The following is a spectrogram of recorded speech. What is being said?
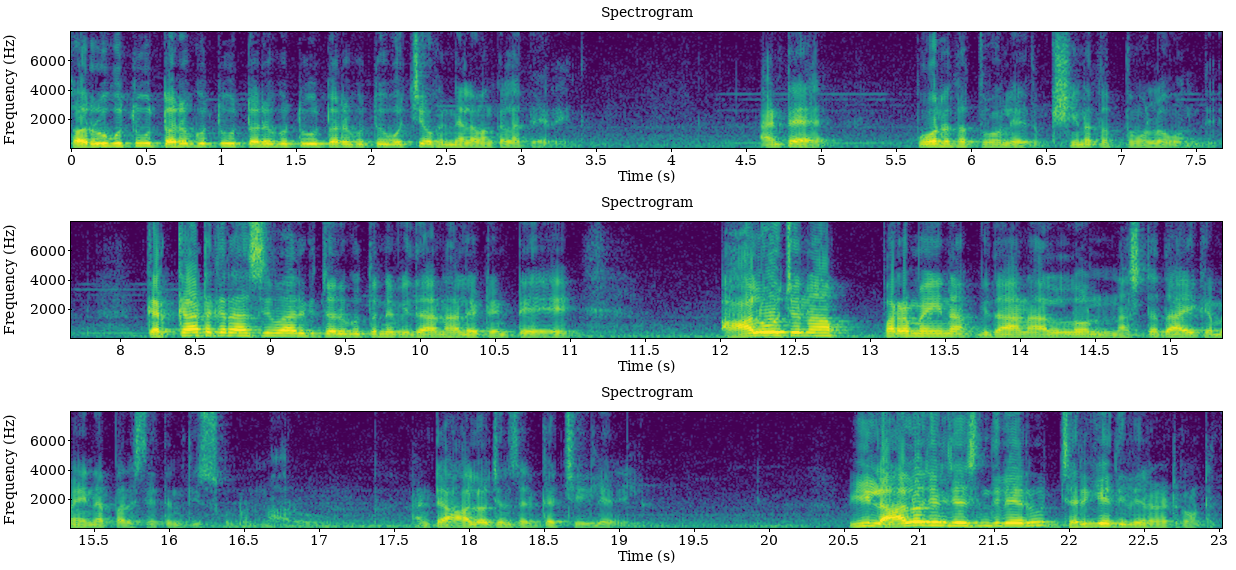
తరుగుతూ తరుగుతూ తరుగుతూ తరుగుతూ వచ్చి ఒక నెలవంకలా తయారైంది. అంటే పూర్ణతత్వం లేదు క్షీణతత్వంలో ఉంది. కర్కాటక రాశి వారికి జరుగుతున్న విధానాలు ఏంటంటే ఆలోచనాపరమైన విధానాల్లో నష్టదాయకమైన పరిస్థితిని తీసుకుంటున్నారు. అంటే ఆలోచన సరిగ్గా చేయలేరు వీళ్ళు. వీళ్ళు ఆలోచన చేసింది వేరు జరిగేది వేరు అన్నట్టుగా ఉంటుంది.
